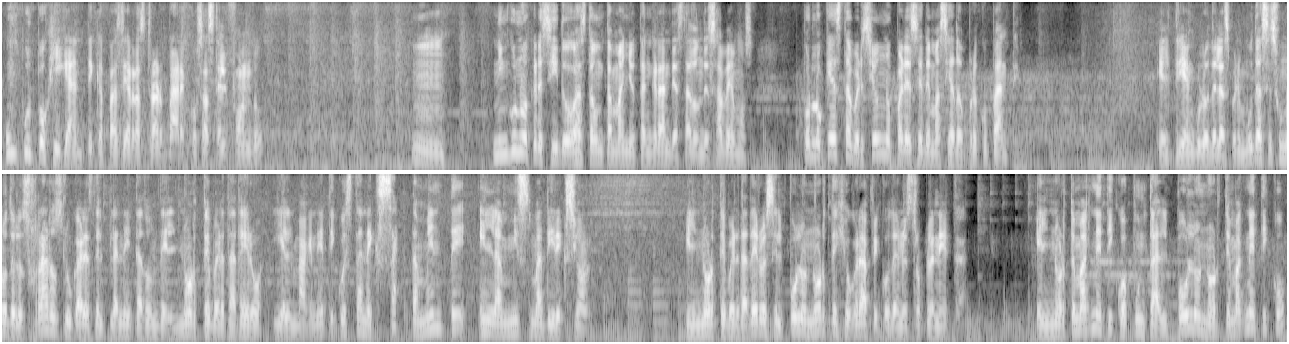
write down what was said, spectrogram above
¿un pulpo gigante capaz de arrastrar barcos hasta el fondo? Hmm, ninguno ha crecido hasta un tamaño tan grande hasta donde sabemos, por lo que esta versión no parece demasiado preocupante. El Triángulo de las Bermudas es uno de los raros lugares del planeta donde el norte verdadero y el magnético están exactamente en la misma dirección. El norte verdadero es el polo norte geográfico de nuestro planeta. El norte magnético apunta al polo norte magnético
